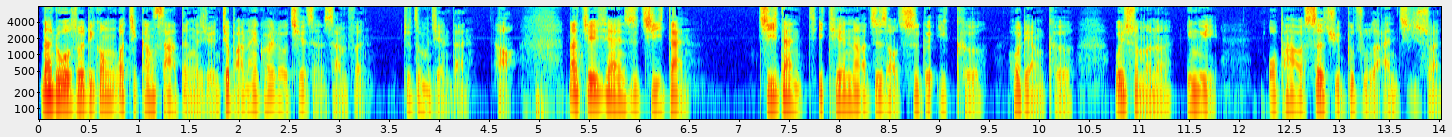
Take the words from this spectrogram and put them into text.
那如果说立功，我只刚杀等的选，就把那块肉切成三份，就这么简单。好，那接下来是鸡蛋，鸡蛋一天呢、至少吃个一颗或两颗，为什么呢？因为我怕我摄取不足的氨基酸，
